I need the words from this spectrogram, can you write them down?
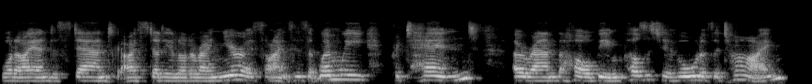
what I understand, I study a lot around neuroscience, is that when we pretend around the whole being positive all of the time,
